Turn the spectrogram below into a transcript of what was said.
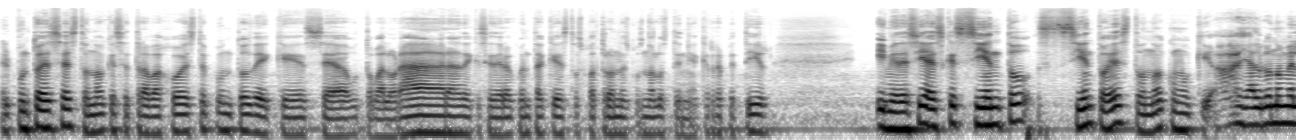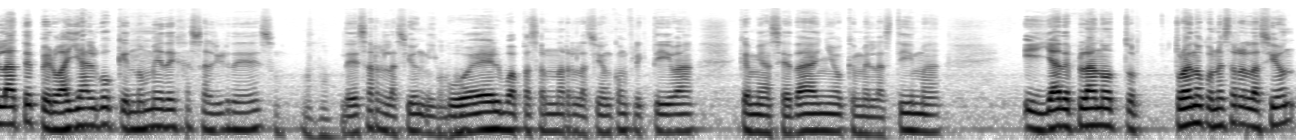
el punto es esto, ¿no? Que se trabajó este punto de que se autovalorara, de que se diera cuenta que estos patrones pues no los tenía que repetir y me decía, es que siento, siento esto, ¿no? Como que, ay, algo no me late, pero hay algo que no me deja salir de eso, uh -huh. de esa relación, y uh -huh. vuelvo a pasar una relación conflictiva que me hace daño, que me lastima, y ya de plano trueno con esa relación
